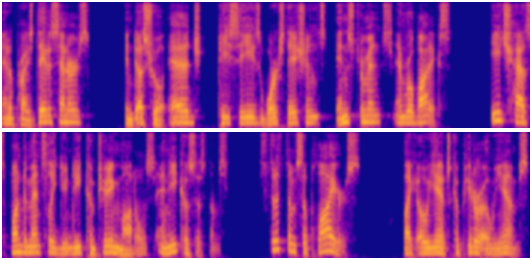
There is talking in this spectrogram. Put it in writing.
enterprise data centers, industrial edge, PCs, workstations, instruments, and robotics. Each has fundamentally unique computing models and ecosystems. System suppliers, like OEMs, computer OEMs,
